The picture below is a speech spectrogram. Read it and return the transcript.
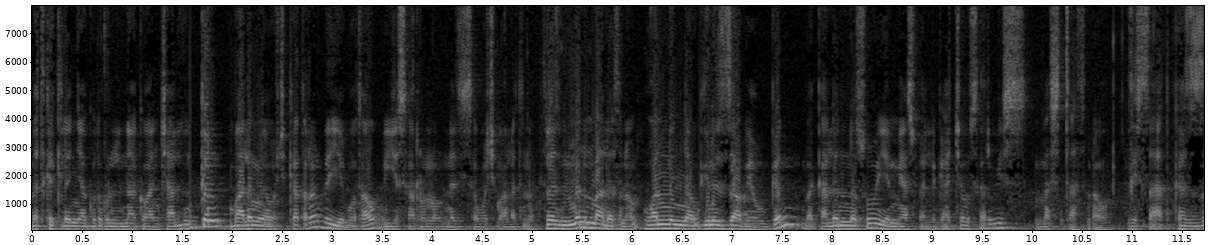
በትክክለኛ ቁጥሩን ልናውቀው አልቻልን። ግን ባለሙያዎች ቀጥረን በየቦታው እየሰሩ ነው እነዚህ ሰዎች ማለት ነው። ስለዚህ ምን ማለት ነው? ዋነኛው ግንዛቤው ግን በቃ ለነሱ የሚያስፈልጋቸው service መስጠት ነው እዚህ ሰዓት። ከዛ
